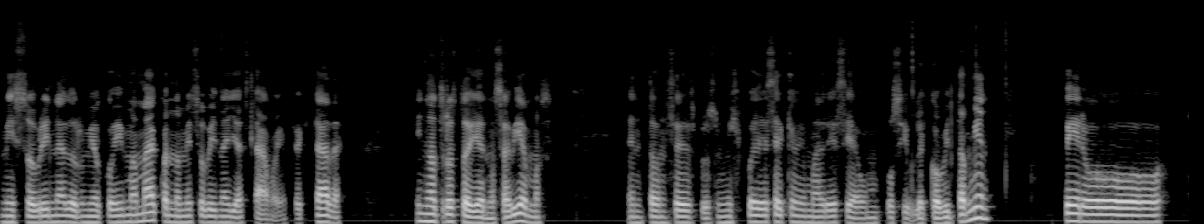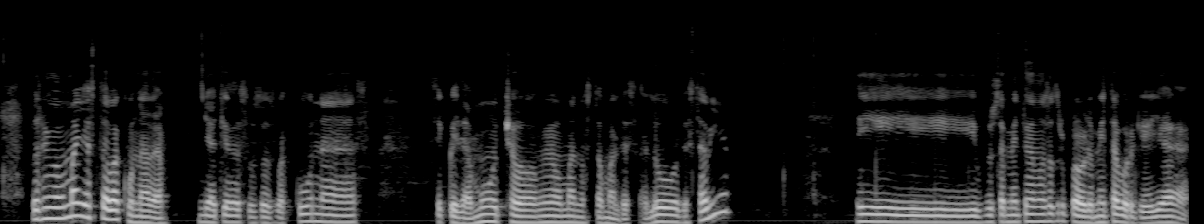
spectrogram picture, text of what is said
mi sobrina durmió con mi mamá cuando mi sobrina ya estaba infectada y nosotros todavía no sabíamos. Entonces, pues puede ser que mi madre sea un posible COVID también. Pero, pues mi mamá ya está vacunada, ya tiene sus dos vacunas, se cuida mucho, mi mamá no está mal de salud, está bien. Y pues también tenemos otro problemita porque ella,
